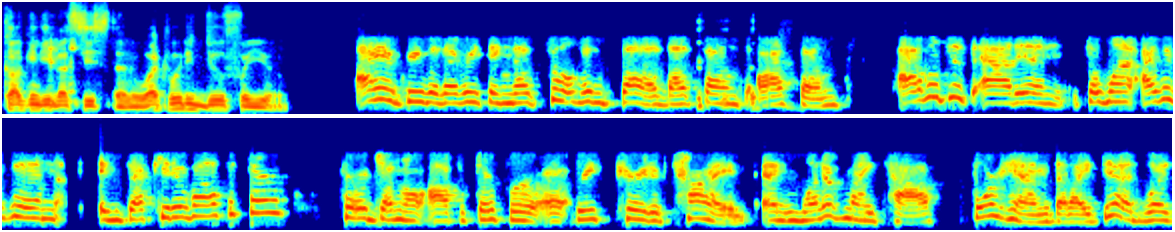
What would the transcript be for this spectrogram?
cognitive assistant, what would it do for you? I agree with everything that Sylvain said. That sounds awesome. I will just add in. So when I was an executive officer for a general officer for a brief period of time, and one of my tasks for him that I did was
